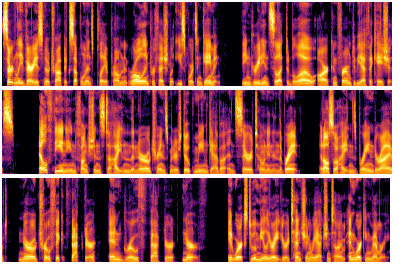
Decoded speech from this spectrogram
Certainly, various nootropic supplements play a prominent role in professional esports and gaming. The ingredients selected below are confirmed to be efficacious. L-theanine functions to heighten the neurotransmitters dopamine, GABA, and serotonin in the brain. It also heightens brain-derived neurotrophic factor and growth factor nerve. It works to ameliorate your attention, reaction time, and working memory.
